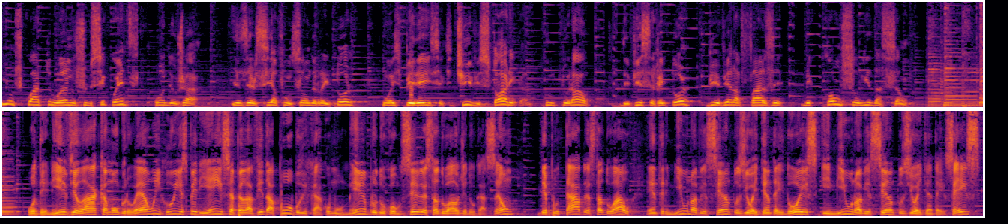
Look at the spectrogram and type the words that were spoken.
E os quatro anos subsequentes, onde eu já exerci a função de reitor, com a experiência que tive histórica, cultural, de vice-reitor, viver a fase de consolidação. O Denis Vilaca Mongruel inclui experiência pela vida pública como membro do Conselho Estadual de Educação, deputado estadual entre 1982 e 1986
